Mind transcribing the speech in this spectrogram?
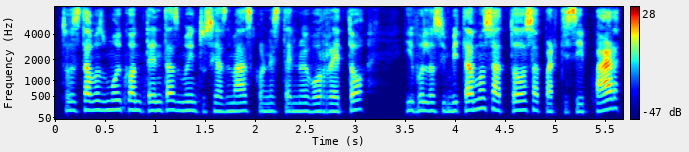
Entonces estamos muy contentas, muy entusiasmadas con este nuevo reto y pues los invitamos a todos a participar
